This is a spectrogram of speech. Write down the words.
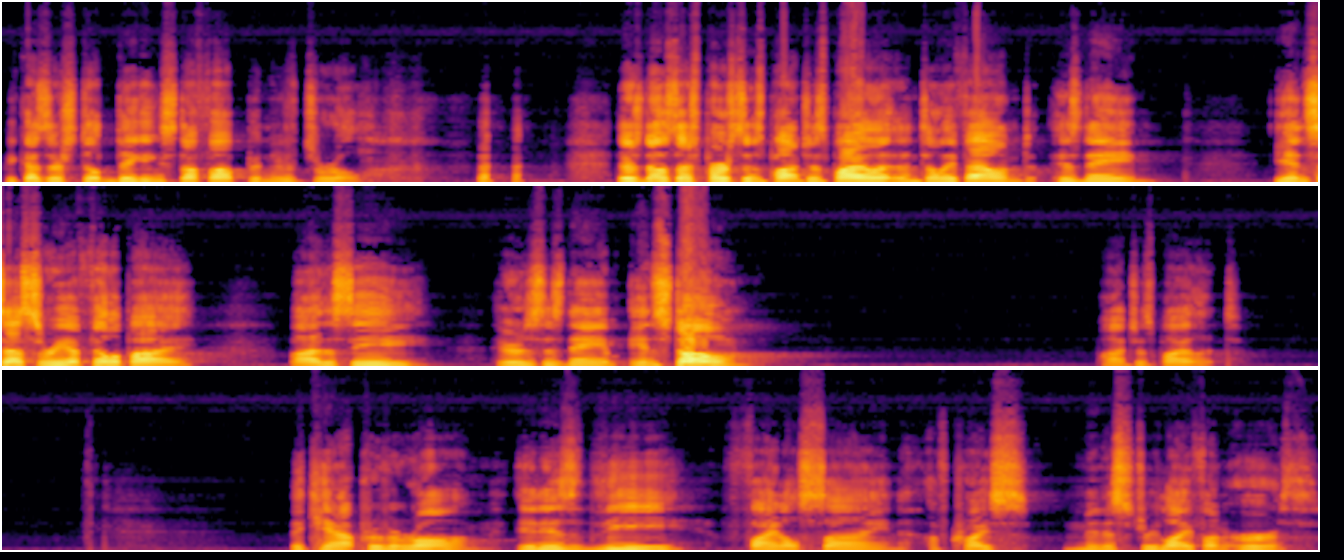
because they're still digging stuff up in Israel. There's no such person as Pontius Pilate until they found his name. In Caesarea Philippi, by the sea, here's his name, in stone Pontius Pilate. They cannot prove it wrong. It is the final sign of Christ's ministry life on earth.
